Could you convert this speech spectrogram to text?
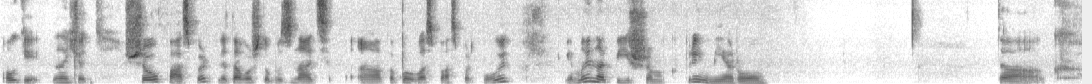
Окей, значит, show passport для того, чтобы знать, а, какой у вас паспорт будет. И мы напишем, к примеру, так,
